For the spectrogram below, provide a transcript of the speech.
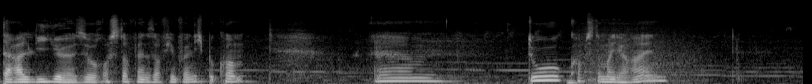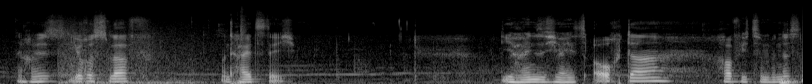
da liege. So, Rostov werden sie auf jeden Fall nicht bekommen. Ähm, du kommst mal hier rein. Nach Jaroslav und heilst dich. Die heilen sich ja jetzt auch da. Hoffe ich zumindest.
